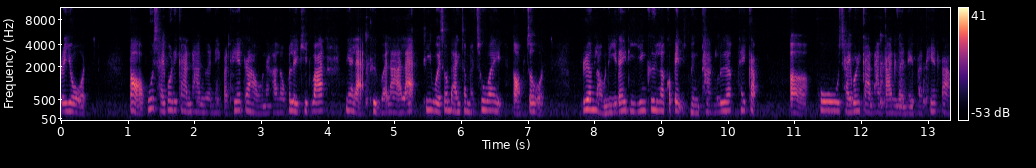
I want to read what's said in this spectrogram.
ประโยชน์ ต่อผู้ใช้บริการทางเงินในประเทศเรานะคะ เราก็เลยคิดว่าเนี่ยแหละถึงเวลาและที่ Virtual Bank จะมาช่วยตอบโจทย์ เรื่องเหล่านี้ได้ดียิ่งขึ้น แล้วก็เป็นอีกหนึ่งทางเลือกให้กับผู้ใช้บริการทางการเงินในประเทศเรา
